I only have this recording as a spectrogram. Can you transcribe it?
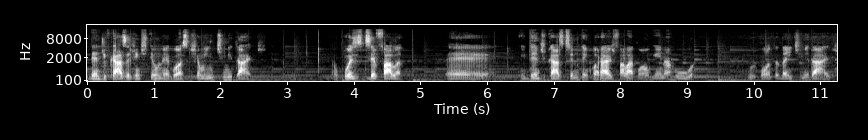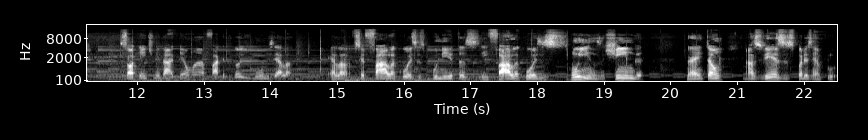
dentro de casa a gente tem um negócio que chama intimidade. São coisas que você fala é, dentro de casa que você não tem coragem de falar com alguém na rua por conta da intimidade. Só que a intimidade é uma faca de dois gumes. Ela, ela, você fala coisas bonitas e fala coisas ruins, xinga, né? Então, às vezes, por exemplo,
